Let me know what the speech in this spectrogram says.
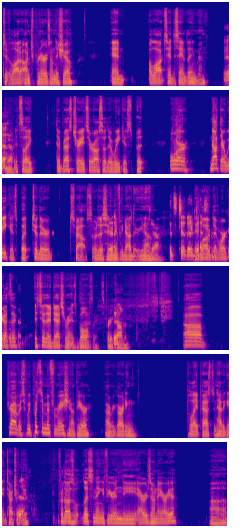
to a lot of entrepreneurs on the show, and a lot say the same thing, man. Yeah. Yeah. It's like their best traits are also their weakest, but or not their weakest, but to their spouse or their significant other. You know, yeah, It's to their they love detriment their work ethic. It's to their detriment. It's both. exactly. It's pretty Yeah. common. Uh, Travis, we put some information up here uh, regarding Polite Pest and how to get in touch with you. For those listening, if you're in the Arizona area, uh,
